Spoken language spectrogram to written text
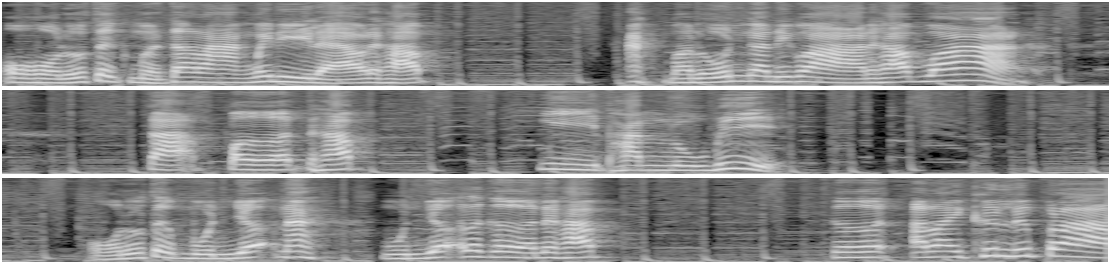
โอ้โห รู้สึกเหมือนตารางไม่ดีแล้วนะครับอะมาลุ้นกันดีกว่านะครับว่า จะเปิดนะครับกี่พันรูบี้ อ้รู้สึกหมุนเยอะนะ หมุนเยอะเหลือเกินนะครับ เกิดอะไรขึ้นหรือเปล่า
